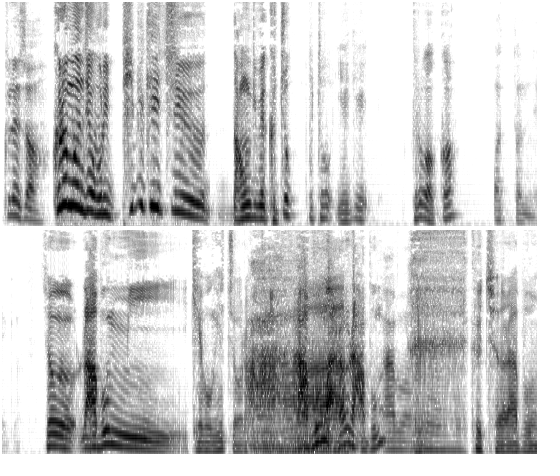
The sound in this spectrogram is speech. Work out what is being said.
그래서 그러면 이제 우리 PBK츠 나온 김에 그쪽부터 얘기 들어갈까? 어떤 얘기? 저 라붐이 개봉했죠. 라붐. 아. 라붐 알아? 라붐? 아 뭐. 그렇죠, 라붐.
